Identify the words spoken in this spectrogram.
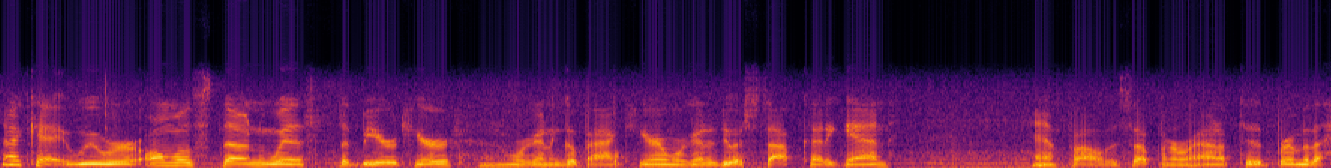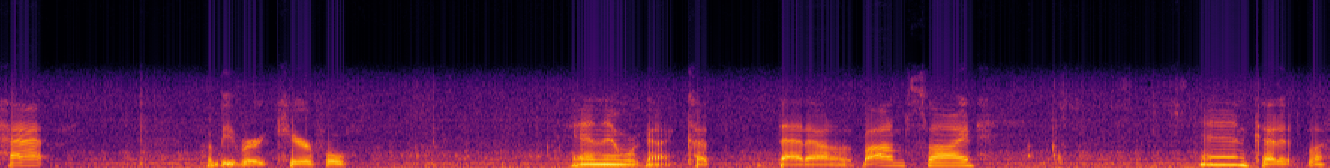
Okay, we were almost done with the beard here, and we're going to go back here and we're going to do a stop cut again and follow this up and around up to the brim of the hat. I'll be very careful. And then we're going to cut that out on the bottom side and cut it a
